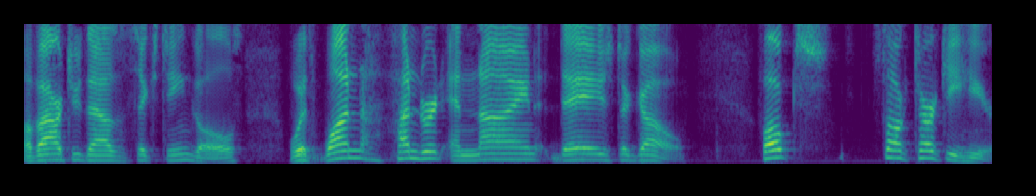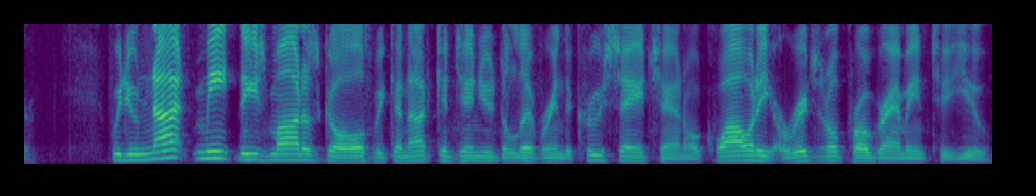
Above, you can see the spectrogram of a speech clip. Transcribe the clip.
of our 2016 goals, with 109 days to go. Folks, let's talk turkey here. If we do not meet these modest goals, we cannot continue delivering the Crusade Channel quality original programming to you.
